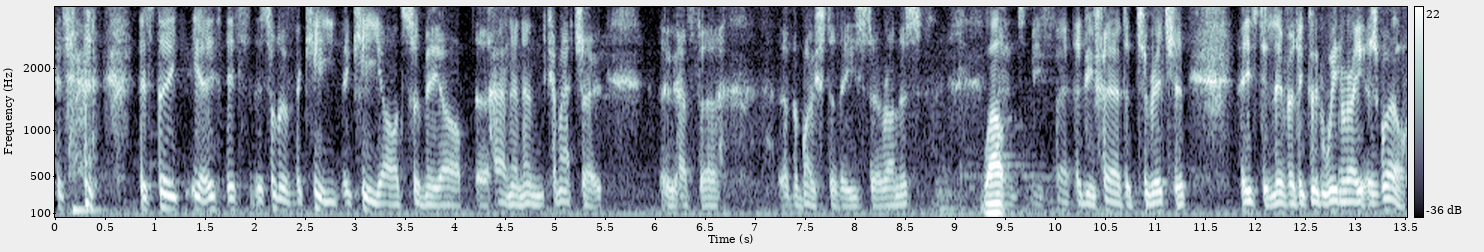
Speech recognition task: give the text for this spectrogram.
it's the yeah, it's, it's, sort of the key the key yards for me are uh, Hannon and Camacho, who have. Uh, the most of these uh, runners. Well, and to be, fair, to be fair to, to Richard, he's delivered a good win rate as well.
